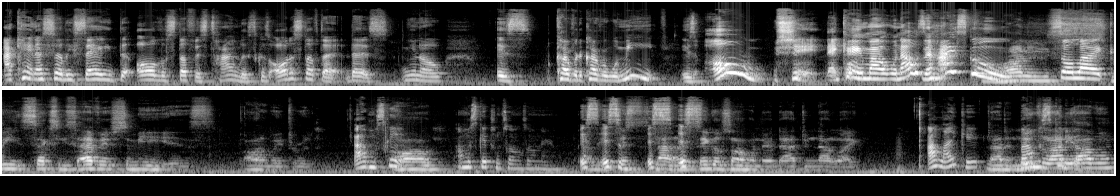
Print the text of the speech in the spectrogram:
I can't necessarily say that all the stuff is timeless because all the stuff that that's you know is cover to cover with me is old shit that came out when I was in high school. So, like- sweet, sexy, savage to me is all the way through. I'm gonna skip. All, I'm gonna skip some songs on there. It's I- it's a, it's not it's, a single song on there that I do not like. I like it. Not a new Kehlani it. album.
